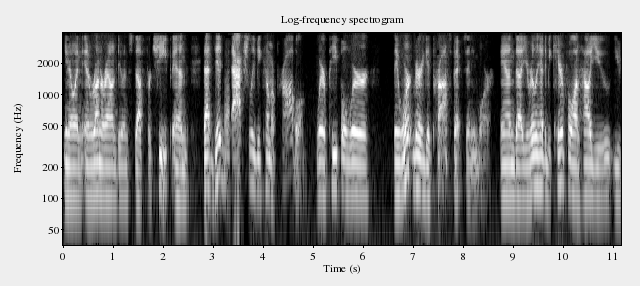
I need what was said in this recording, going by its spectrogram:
you know, and, and run around doing stuff for cheap. And that did actually become a problem where people were they weren't very good prospects anymore and uh, you really had to be careful on how you you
